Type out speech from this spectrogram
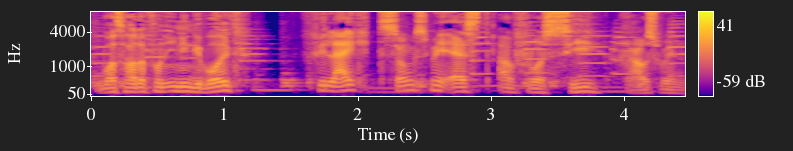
Was hat er von Ihnen gewollt? Vielleicht sagen Sie mir erst, auf was Sie raus wollen.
